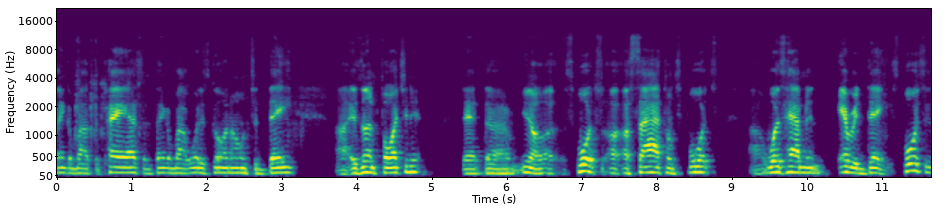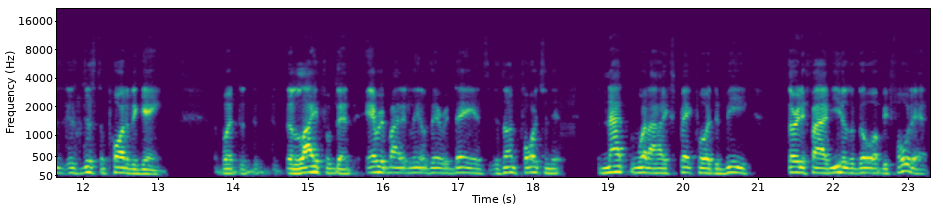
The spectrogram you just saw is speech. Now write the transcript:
think about the past and think about what is going on today. Uh, it's unfortunate that um, you know, uh, sports uh, aside from sports, uh, what's happening every day. Sports is, is just a part of the game, but the, the, the life of that everybody lives every day is, is unfortunate. Not what I expect for it to be, 35 years ago or before that.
